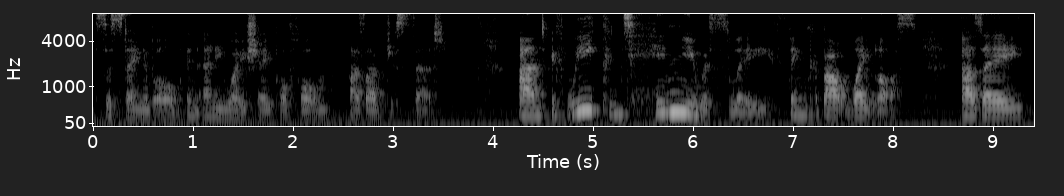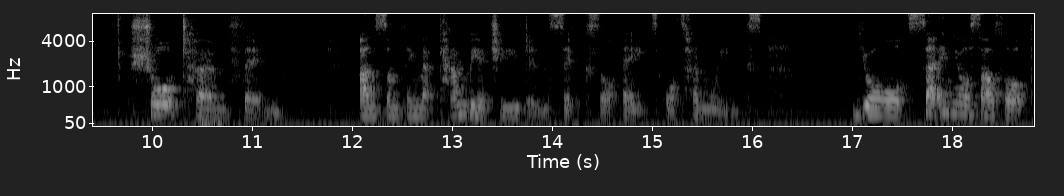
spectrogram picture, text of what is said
sustainable in any way, shape, or form, as I've just said. And if we continuously think about weight loss as a short term thing and something that can be achieved in six or eight or ten weeks, you're setting yourself up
